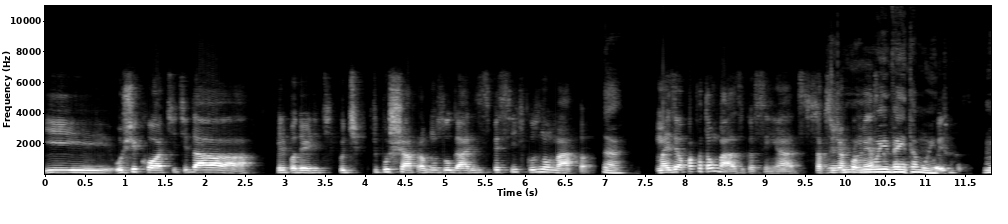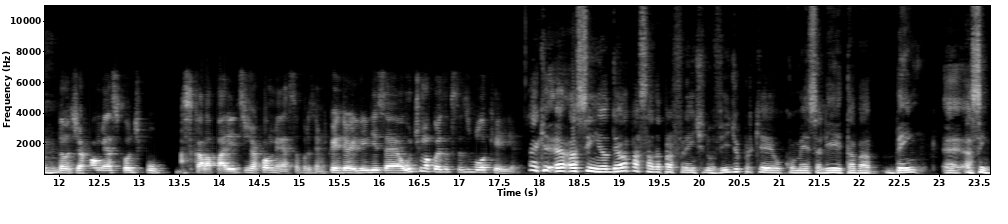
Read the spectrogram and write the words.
e o chicote te dá aquele poder de tipo, te, te puxar para alguns lugares específicos no mapa. Tá. Mas é o pacotão básico, assim. Ah, só que você já começa. Não inventa muito. Uhum. Não, você já começa com, tipo, escalar paredes, você já começa, por exemplo. Ender Lilies é a última coisa que você desbloqueia. É que, é, assim, eu dei uma passada pra frente no vídeo, porque o começo ali tava bem. É, assim,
